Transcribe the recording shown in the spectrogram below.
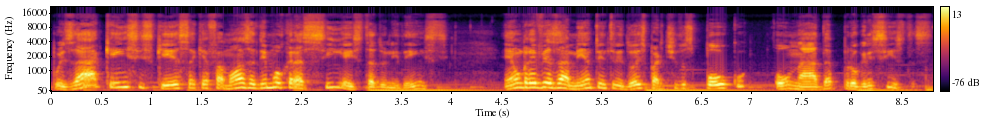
pois há quem se esqueça que a famosa democracia estadunidense é um revezamento entre dois partidos pouco ou nada progressistas,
